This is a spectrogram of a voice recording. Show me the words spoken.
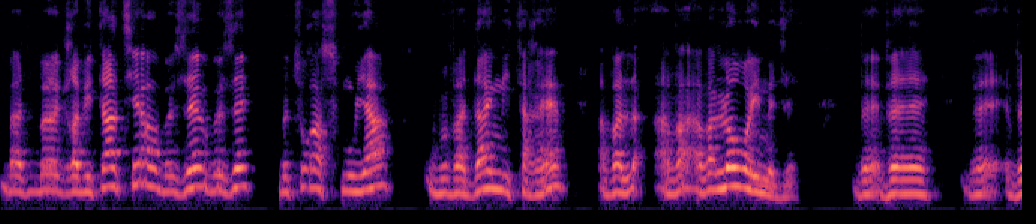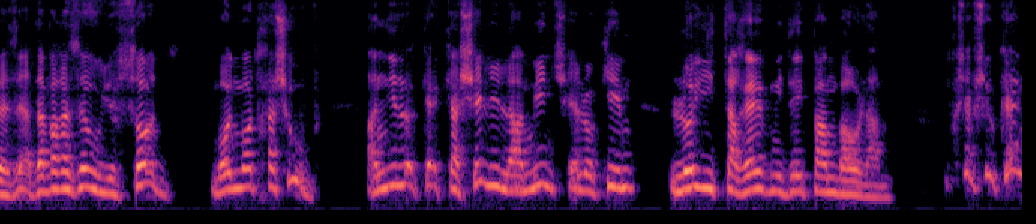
בגרביטציה או בזה או בזה, בצורה סמויה, הוא בוודאי מתערב, אבל, אבל, אבל לא רואים את זה, והדבר הזה הוא יסוד מאוד מאוד חשוב. אני, לא, קשה לי להאמין שאלוקים לא יתערב מדי פעם בעולם. אני חושב שהוא כן,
